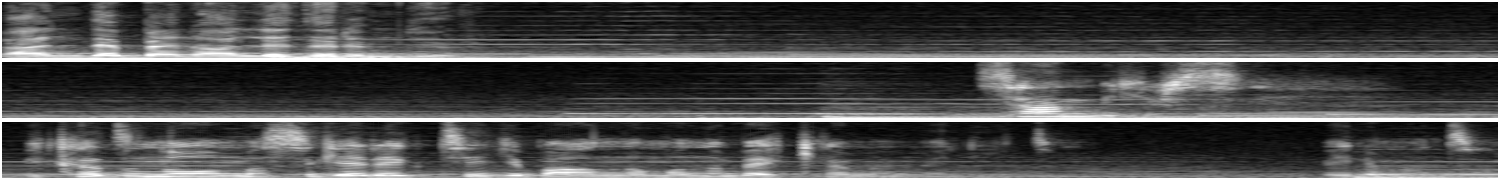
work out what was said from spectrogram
Ben de ben hallederim diyorum. Sen bilirsin. Bir kadın olması gerektiği gibi anlamanı beklememeliydim. Benim hatam.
